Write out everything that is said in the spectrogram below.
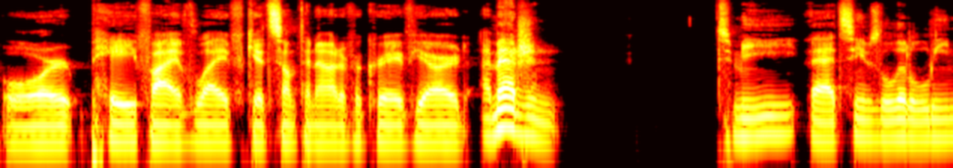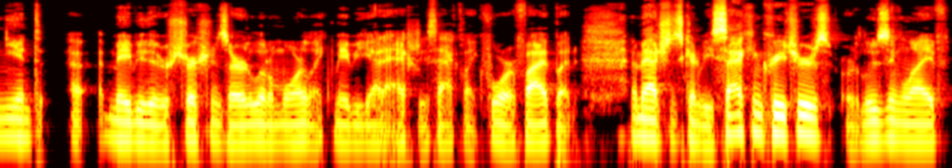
or pay five life, get something out of a graveyard. I imagine to me that seems a little lenient. Uh, maybe the restrictions are a little more like maybe you got to actually sack like four or five, but imagine it's going to be sacking creatures or losing life.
